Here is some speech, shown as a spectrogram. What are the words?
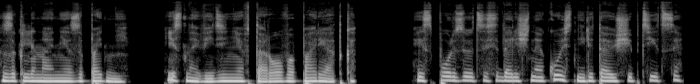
Заклинание западни. Ясновидение второго порядка. Используется седалищная кость нелетающей птицы,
